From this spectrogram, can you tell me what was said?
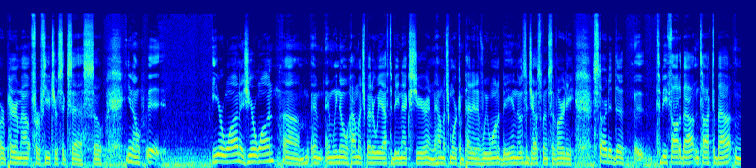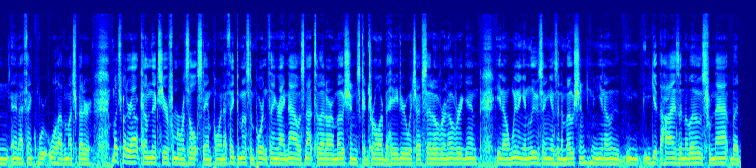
are paramount for future success. So, you know. It, year one is year one, um, and, and we know how much better we have to be next year and how much more competitive we want to be. And those adjustments have already started to uh, to be thought about and talked about, and, and I think we will have a much better much better outcome next year from a result standpoint. I think the most important thing right now is not to let our emotions control our behavior, which I've said over and over again. You know, winning and losing is an emotion. You know, you, you get the highs and the lows from that, but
